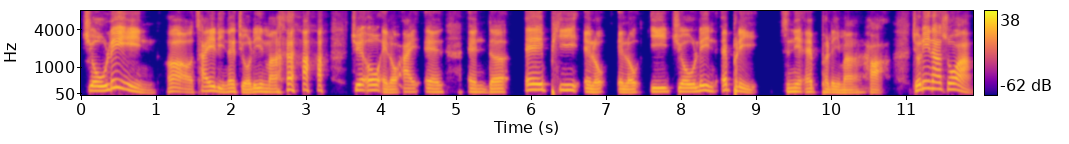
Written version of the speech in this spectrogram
九令啊，蔡依林那个九令吗？J O L I N and A P L L E 九令 Apple 是念 Apple 吗？哈，九令他说啊。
